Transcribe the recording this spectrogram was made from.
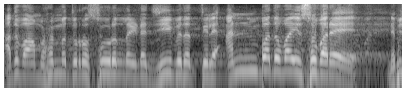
അഥവാ മുഹമ്മദ് റസൂറുള്ളയുടെ ജീവിതത്തിലെ അൻപത് വയസ്സ് വരെ നബി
